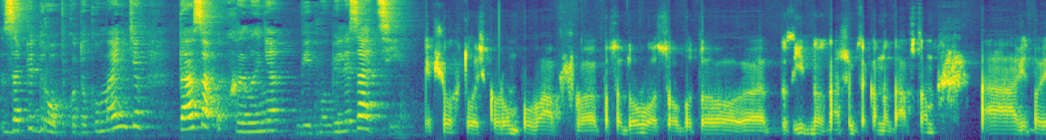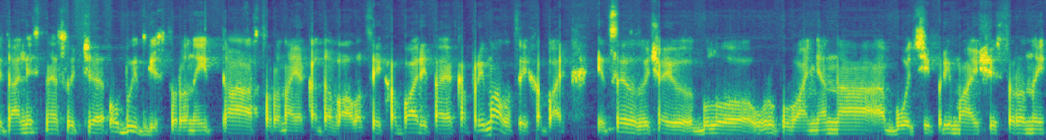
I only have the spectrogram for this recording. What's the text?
за підробку документів та за ухилення від мобілізації. Якщо хтось корумпував е, посадову особу, то е, згідно з нашим законодавством е, відповідальність несуть обидві сторони: та сторона, яка давала цей хабар, і та, яка приймала цей хабар, і це зазвичай було угрупування на боці приймаючої сторони.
